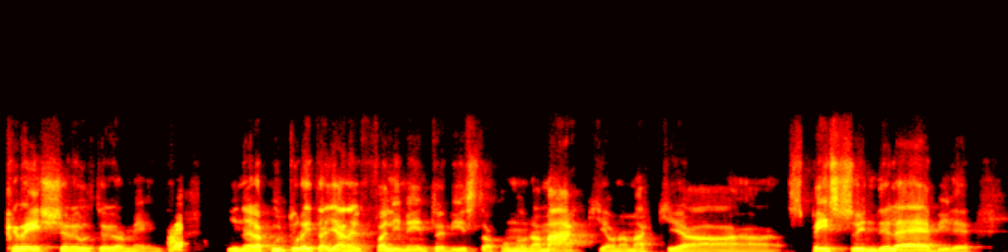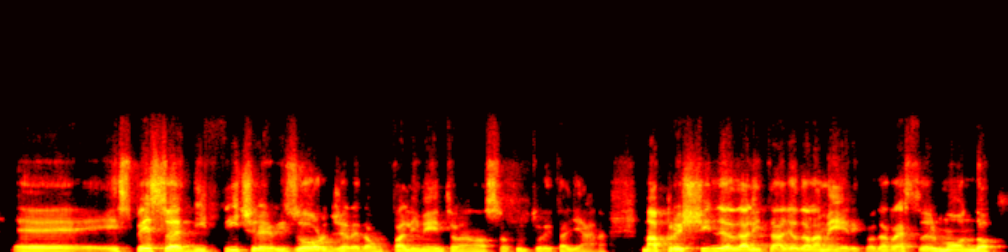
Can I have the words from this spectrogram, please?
crescere ulteriormente. Nella cultura italiana il fallimento è visto come una macchia, una macchia spesso indelebile, eh, e spesso è difficile risorgere da un fallimento nella nostra cultura italiana, ma a prescindere dall'Italia o dall'America o dal resto del mondo,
